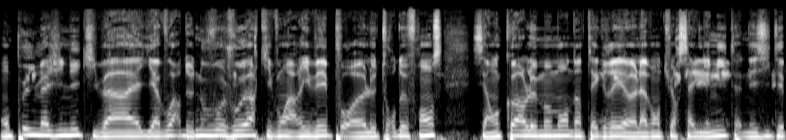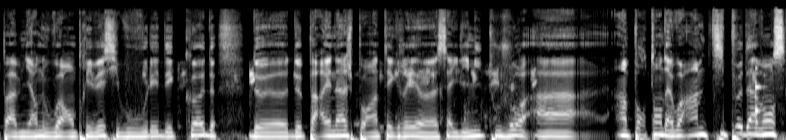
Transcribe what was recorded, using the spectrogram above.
On peut imaginer qu'il va y avoir de nouveaux joueurs qui vont arriver pour euh, le Tour de France. C'est encore le moment d'intégrer euh, l'aventure Side Limit. N'hésitez pas à venir nous voir en privé si vous voulez des codes de, de parrainage pour intégrer euh, Side Limit toujours à important d'avoir un petit peu d'avance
